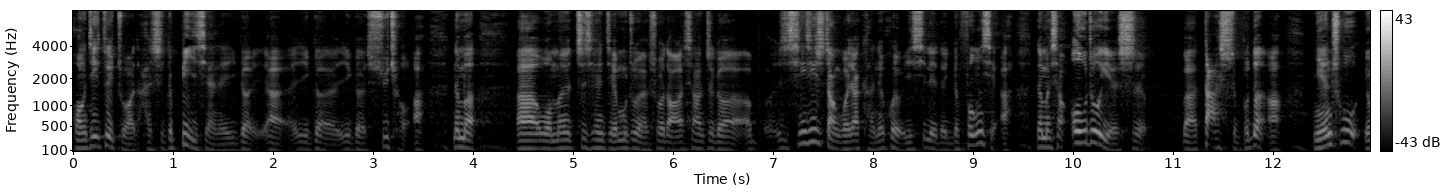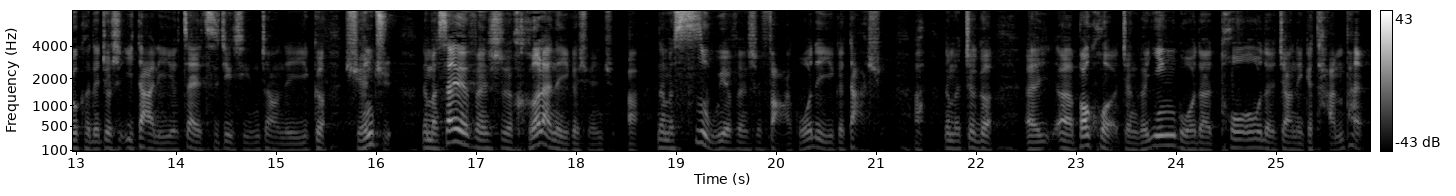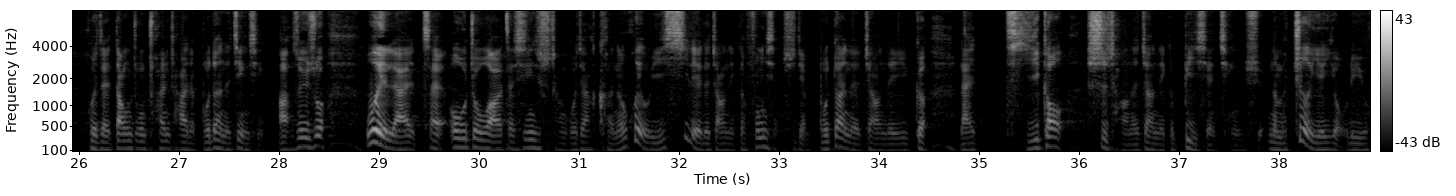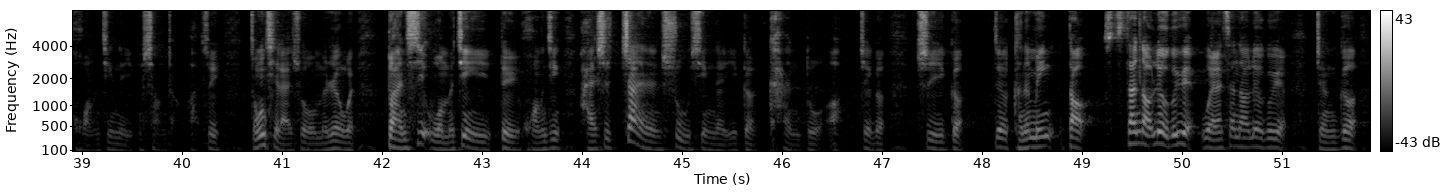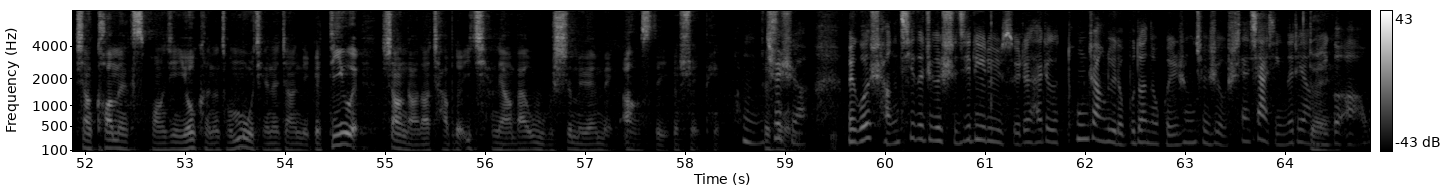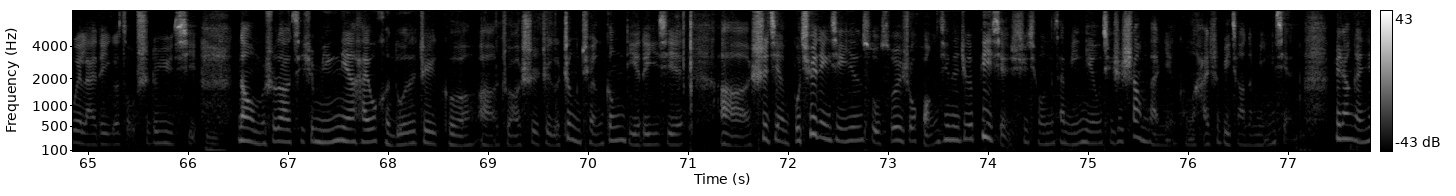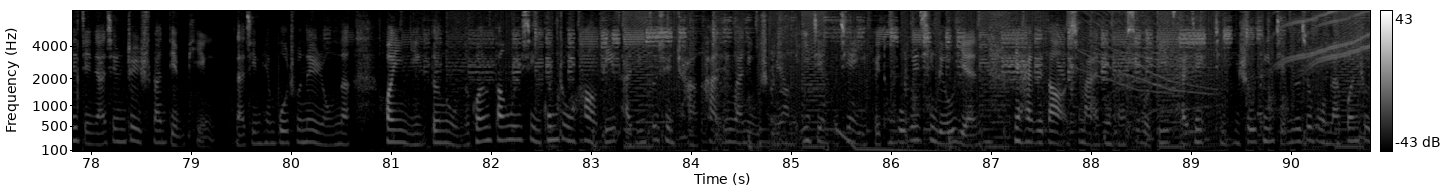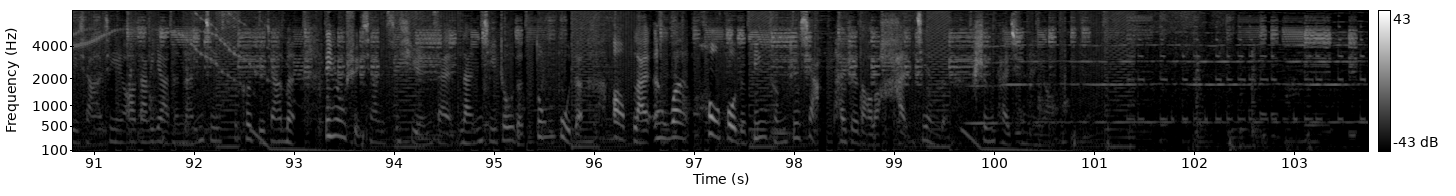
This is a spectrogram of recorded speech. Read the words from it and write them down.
黄金最主要的还是一个避险的一个呃一个一个需求啊。那么呃我们之前节目中也说到，像这个新兴市场国家肯定会有一系列的一个风险啊。那么像欧洲也是呃大事不断啊。年初有可能就是意大利再次进行这样的一个选举，那么三月份是荷兰的一个选举啊，那么四五月份是法国的一个大选啊，那么这个呃呃包括整个英国的脱欧的这样的一个谈判会在当中穿插着不断的进行啊，所以说未来在欧洲啊，在新兴市场国家可能会有一系列的这样的一个风险事件不断的这样的一个来。提高市场的这样的一个避险情绪，那么这也有利于黄金的一个上涨啊。所以总体来说，我们认为短期我们建议对黄金还是战术性的一个看多啊。这个是一个，这可能明到三到六个月，未来三到六个月，整个像 COMEX 黄金有可能从目前的这样的一个低位上涨到差不多一千两百五十美元每盎司的一个水平。嗯，确实啊，美国长期的这个实际利率随着它这个通胀率的不断的回升，确实有在下行的这样的一个啊未来的一个走势的预期。那我们说到，其实明年还有很多的这个啊，主要是这个政权更迭的一些啊事件不确定性因素，所以说黄金的这个避险需求呢，在明年尤其是上半年可能还是比较的明显的。非常感谢简家先生这一时段点评。那今天播出内容呢，欢迎您登录我们的官方微信公众号“第一财经资讯”查看。另外，你有什么样的意见和建议，可以通过微信留言。您还可以到喜马拉雅电台搜索。第一财经进行收听节目的最后，我们来关注一下，今年澳大利亚的南极斯科学家们利用水下的机器人，在南极洲的东部的奥布莱恩湾厚厚的冰层之下，拍摄到了罕见的生态圈的样貌。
